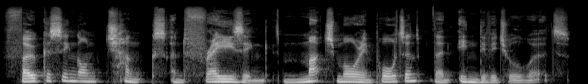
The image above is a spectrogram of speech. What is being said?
Focusing on chunks and phrasing is much more important than individual words.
